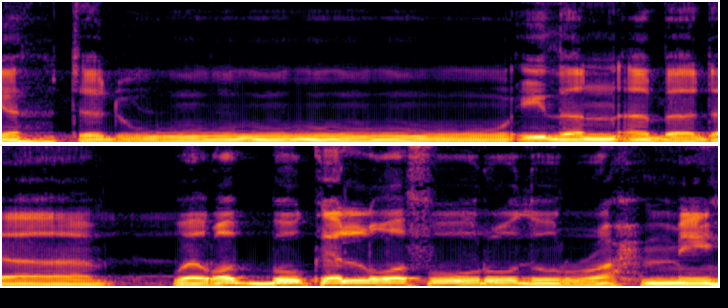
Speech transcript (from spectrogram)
يهتدوا اذا أبدا. وربك الغفور ذو الرحمة.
